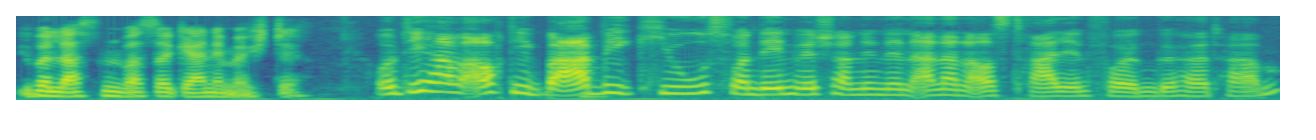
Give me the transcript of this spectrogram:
überlassen, was er gerne möchte. Und die haben auch die Barbecues, von denen wir schon in den anderen Australien-Folgen gehört haben.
